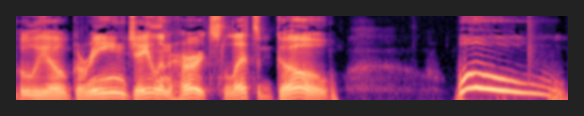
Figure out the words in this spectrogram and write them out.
Julio Green, Jalen Hurts. Let's go. Woo!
